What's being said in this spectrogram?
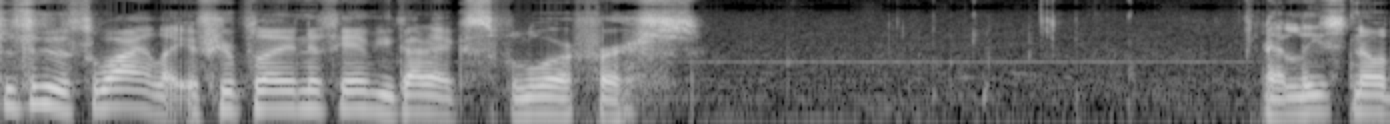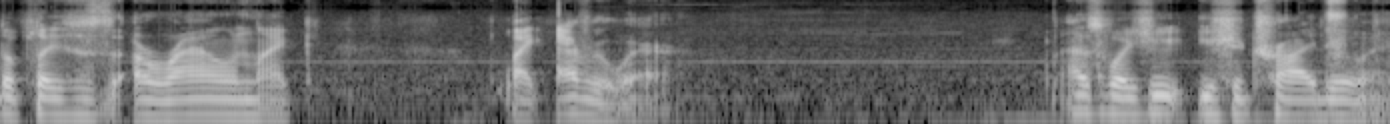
This is why, like, if you're playing this game, you gotta explore first. At least know the places around, like, like everywhere. That's what you you should try doing.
